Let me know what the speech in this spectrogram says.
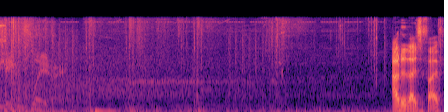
Kingslayer. How did I survive?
